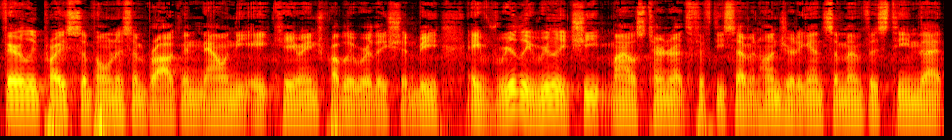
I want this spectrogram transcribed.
fairly priced Sabonis and Brogdon now in the 8K range, probably where they should be. A really, really cheap Miles Turner at 5,700 against a Memphis team that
